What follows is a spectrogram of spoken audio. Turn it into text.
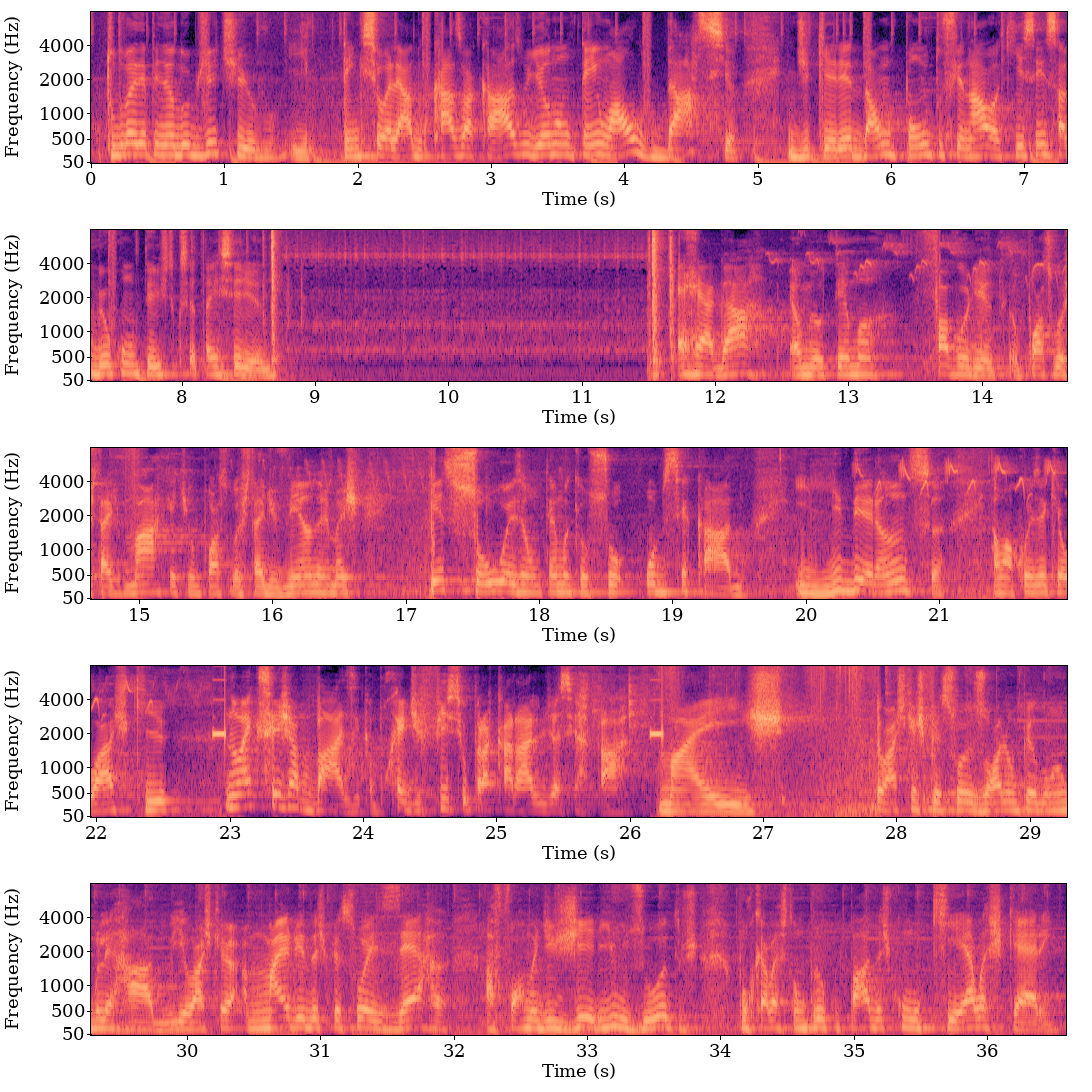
tudo vai depender do objetivo e tem que ser olhado caso a caso e eu não tenho a audácia de querer dar um ponto final aqui sem saber o contexto que você está inserido. RH é o meu tema favorito. Eu posso gostar de marketing, eu posso gostar de vendas, mas pessoas é um tema que eu sou obcecado. E liderança é uma coisa que eu acho que não é que seja básica, porque é difícil pra caralho de acertar, mas eu acho que as pessoas olham pelo ângulo errado e eu acho que a maioria das pessoas erra a forma de gerir os outros porque elas estão preocupadas com o que elas querem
